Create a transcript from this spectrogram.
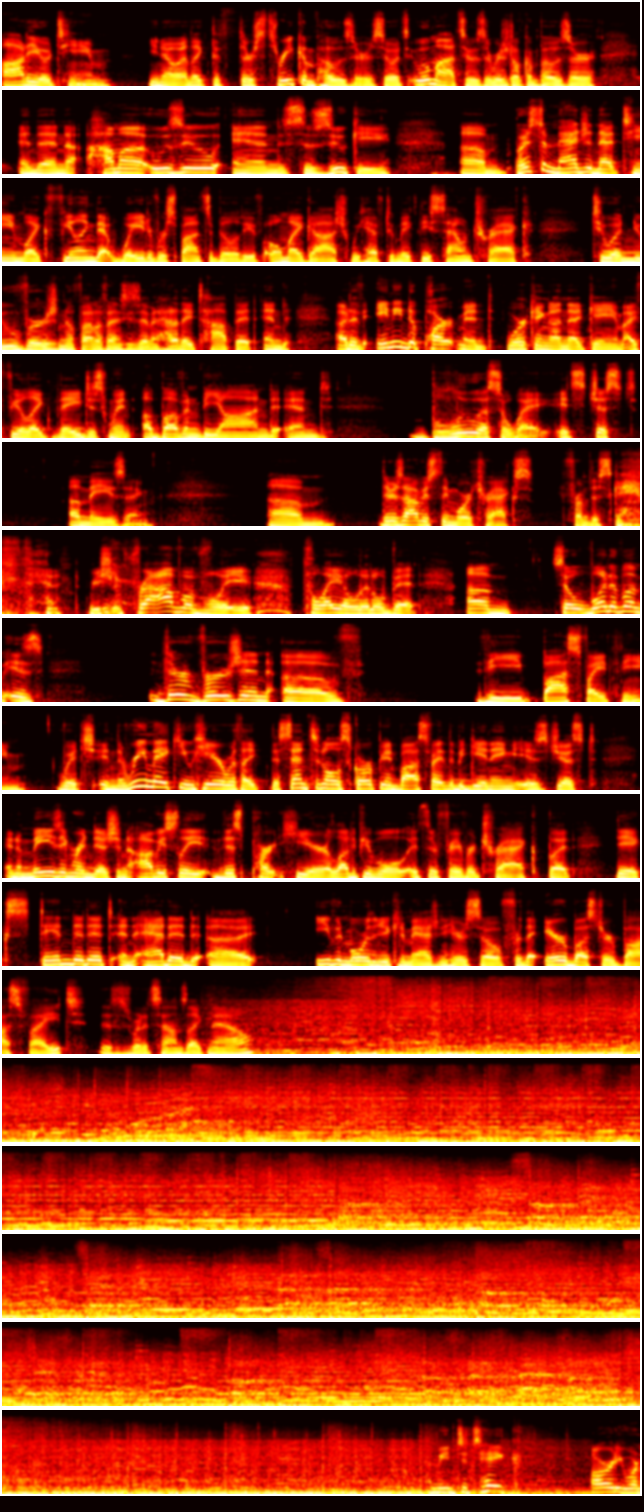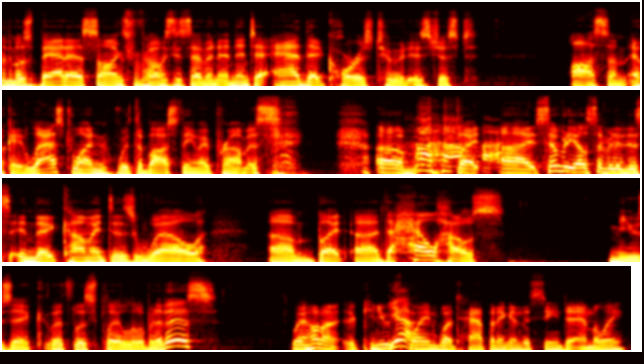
audio team, you know, like the, there's three composers. So it's Uematsu who's the original composer, and then Hamauzu and Suzuki. Um, but just imagine that team like feeling that weight of responsibility of, oh my gosh, we have to make the soundtrack to a new version of Final Fantasy VII. How do they top it? And out of any department working on that game, I feel like they just went above and beyond and blew us away. It's just amazing. Um, there's obviously more tracks from this game that we should probably play a little bit. Um, so one of them is their version of the boss fight theme, which in the remake you hear with like the Sentinel Scorpion boss fight at the beginning is just an amazing rendition. Obviously, this part here, a lot of people it's their favorite track, but they extended it and added uh, even more than you can imagine here. So for the Airbuster boss fight, this is what it sounds like now. Mean, to take already one of the most badass songs from Final Fantasy VII and then to add that chorus to it is just awesome. Okay, last one with the boss theme, I promise. um, but uh, somebody else submitted this in the comment as well. Um, but uh, the Hell House music. Let's let's play a little bit of this. Wait, hold on. Uh, Can you Yeah. explain what's happening in this scene to Emily?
